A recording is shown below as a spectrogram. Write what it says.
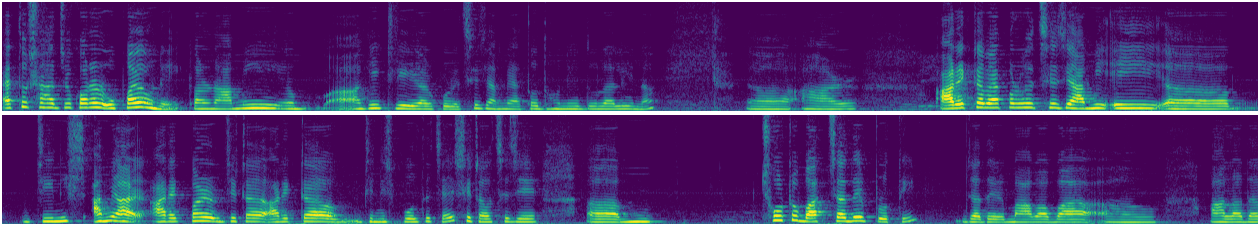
এত সাহায্য করার উপায়ও নেই। কারণ আমি আগেই ক্লিয়ার করেছি যে আমি এত ধনী দুলালি না। আর আরেকটা ব্যাপার হচ্ছে যে আমি এই জিনিস, আমি আর- আরেকবার যেটা, আরেকটা জিনিস বলতে চাই, সেটা হচ্ছে যে ছোট বাচ্চাদের প্রতি, যাদের মা বাবা আলাদা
